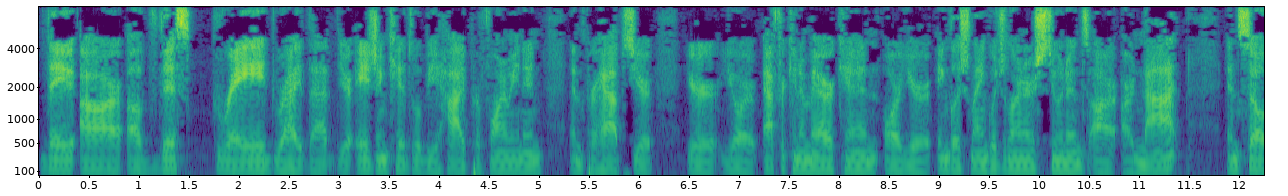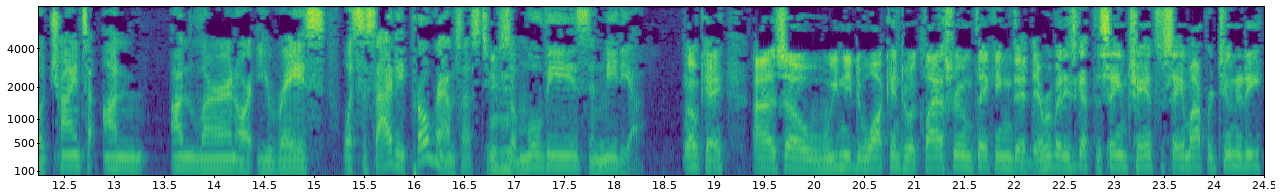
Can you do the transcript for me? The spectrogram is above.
they are of this grade, right? That your Asian kids will be high performing, and and perhaps your your your African American or your English language learner students are are not. And so, trying to un unlearn or erase what society programs us to. So, movies and media. Okay, uh, so we need to walk into a classroom thinking that everybody's got the same chance, the same opportunity,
